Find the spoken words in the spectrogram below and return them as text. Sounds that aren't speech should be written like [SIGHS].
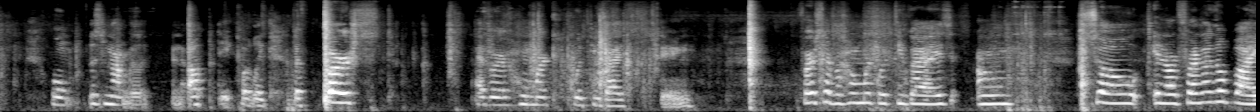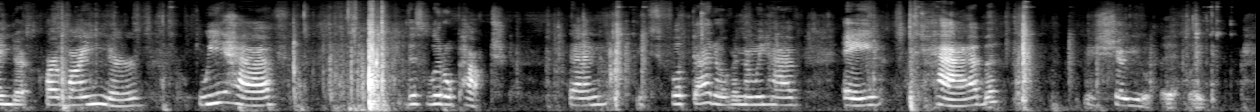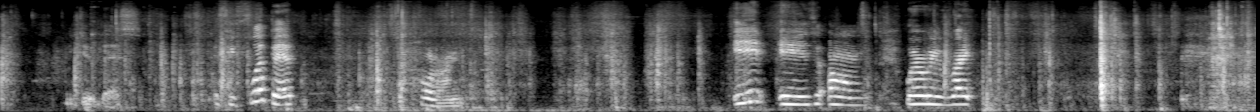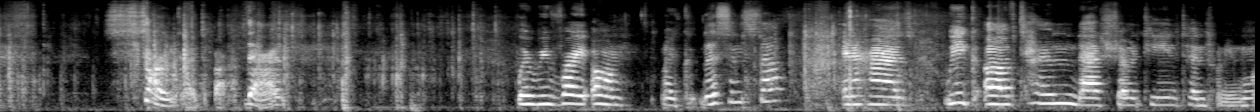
well, this is not really an update, but like the first ever homework with you guys thing. First ever homework with you guys. Um, so in our front of the binder, our binder, we have this little pouch. Then we flip that over, and then we have a tab. Let me show you it. Like, you do this. If you flip it, hold on. It is um where we write. Sorry guys about that. Where we write um like this and stuff, and it has week of 10 17, 10 21,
